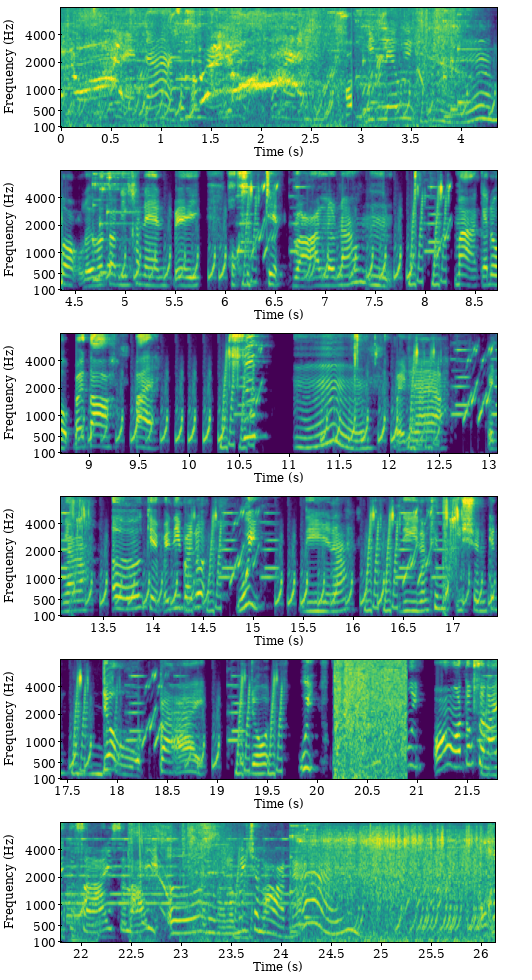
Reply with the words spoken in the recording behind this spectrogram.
นซุปเปอร์แมนจ้าซุปเปอร์แมนซุปเปอร์แมนยิงเร็วอีกอื้อหือบอกเลยว่าตอนนี้คะแนนไป 67ล้านแล้วนะอืมมากระโดดไปต่อไปซึบอืมเป็นไงล่ะเป็นไงล่ะ ออเก็บไอ้นี่ไปด้วยอุ้ยดีนะ ดีนะที่เมื่อกี้ฉันกระโดดไปโดดอุ้ยอุ้ยอ๋อต้องสไลด์ต้องสไลด์สไลด์เออทำไมเราไม่ฉลาดนะโอเค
